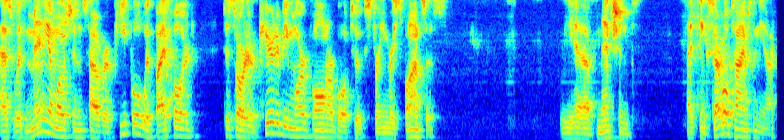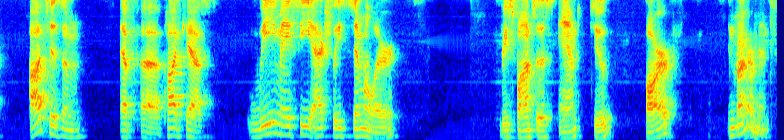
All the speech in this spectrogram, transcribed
As with many emotions, however, people with bipolar disorder appear to be more vulnerable to extreme responses. We have mentioned, I think, several times in the autism uh, podcast, we may see actually similar responses and to our environment.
